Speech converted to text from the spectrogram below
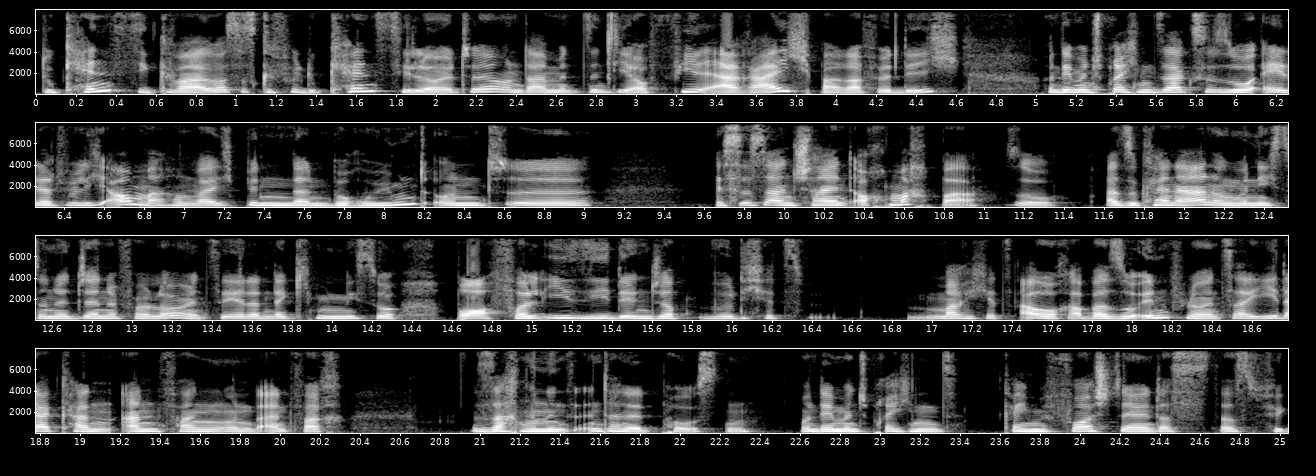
du kennst die quasi, du hast das Gefühl, du kennst die Leute und damit sind die auch viel erreichbarer für dich. Und dementsprechend sagst du so, ey, das will ich auch machen, weil ich bin dann berühmt und äh, es ist anscheinend auch machbar. So. Also keine Ahnung, wenn ich so eine Jennifer Lawrence sehe, dann denke ich mir nicht so, boah, voll easy, den Job würde ich jetzt, mache ich jetzt auch. Aber so Influencer, jeder kann anfangen und einfach Sachen ins Internet posten. Und dementsprechend kann ich mir vorstellen, dass das für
